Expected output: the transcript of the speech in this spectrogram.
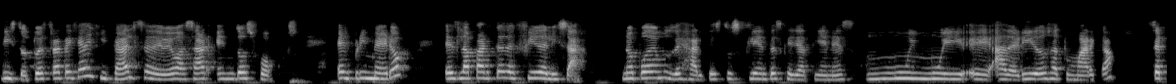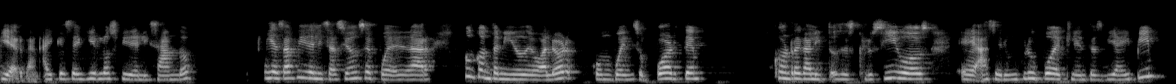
Listo, tu estrategia digital se debe basar en dos focos. El primero es la parte de fidelizar. No podemos dejar que estos clientes que ya tienes muy, muy eh, adheridos a tu marca se pierdan. Hay que seguirlos fidelizando y esa fidelización se puede dar con contenido de valor, con buen soporte, con regalitos exclusivos, eh, hacer un grupo de clientes VIP.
